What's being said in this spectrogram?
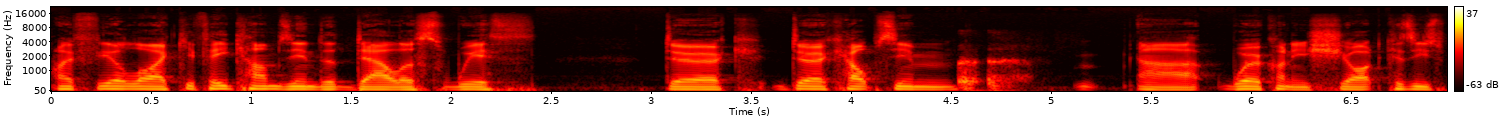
I feel like if he comes into Dallas with Dirk, Dirk helps him uh, work on his shot because his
